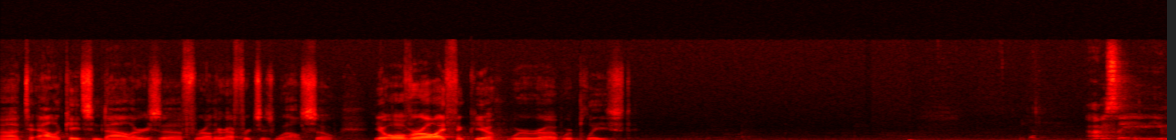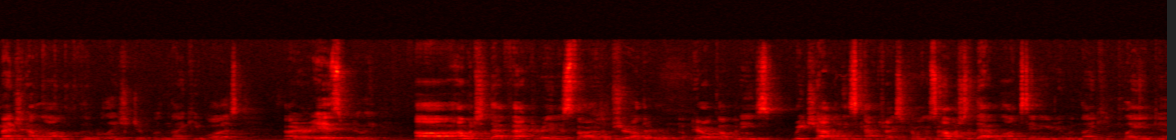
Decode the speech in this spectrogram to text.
uh, to allocate some dollars uh, for other efforts as well. So, you know, overall, I think, you know, we're, uh, we're pleased. Obviously, you, you mentioned how long the relationship with Nike was, uh, or is really. Uh, how much did that factor in as far as I'm sure other apparel companies reach out when these contracts are coming? So how much did that long-standing agreement with Nike play into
